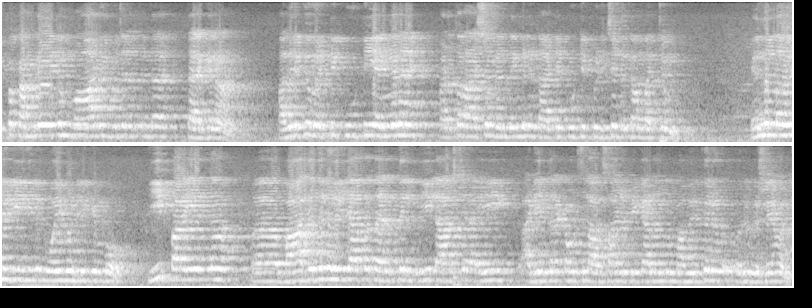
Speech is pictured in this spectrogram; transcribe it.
ഇപ്പൊ കംപ്ലീറ്റും വാർഡ് വിഭജനത്തിന്റെ തിരക്കിലാണ്. അവർക്ക് വെട്ടിക്കൂട്ടി എങ്ങനെ അടുത്ത പ്രാവശ്യം എന്തെങ്കിലും കാട്ടിക്കൂട്ടി പിടിച്ചെടുക്കാൻ പറ്റും? എന്നുള്ള ഒരു രീതിയിൽ പോയിക്കൊണ്ടിരിക്കുമ്പോൾ ഈ പറയുന്ന ബാധ്യതകളില്ലാത്ത തരത്തിൽ ഈ ലാസ്റ്റ് ഈ അടിയന്തര കൗൺസിൽ അവസാനിപ്പിക്കാനൊന്നും അവർക്കൊരു ഒരു വിഷയമല്ല.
